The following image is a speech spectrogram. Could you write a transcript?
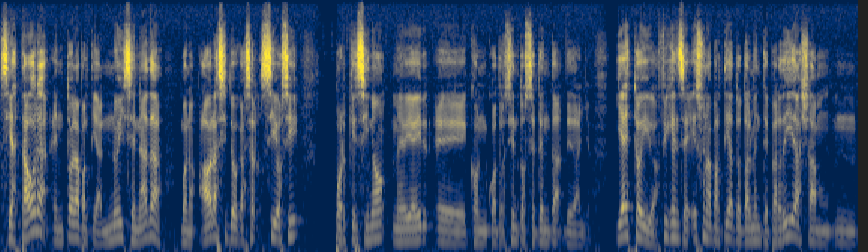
Si hasta ahora, en toda la partida, no hice nada, bueno, ahora sí tengo que hacer sí o sí porque si no me voy a ir eh, con 470 de daño. Y a esto iba, fíjense, es una partida totalmente perdida, ya... Mm,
